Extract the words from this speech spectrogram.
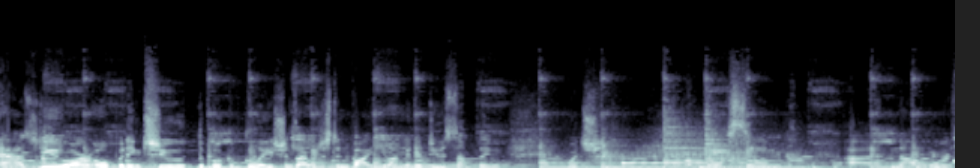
And as you are opening to the book of Galatians, I would just invite you, I'm going to do something which may seem uh, not worth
